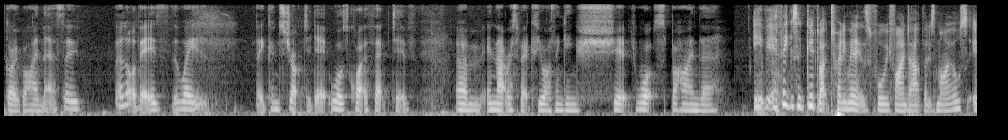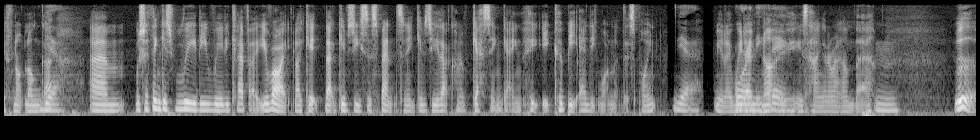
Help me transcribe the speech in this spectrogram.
go behind there. So a lot of it is the way they constructed it was quite effective. Um, in that respect, 'cause you are thinking, shit, what's behind there? I think it's a good like 20 minutes before we find out that it's Miles, if not longer. Yeah. Um, which I think is really, really clever. You're right. Like it, that gives you suspense and it gives you that kind of guessing game. It could be anyone at this point. Yeah. You know, we Or don't know who's hanging around there. Mm. Ugh.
